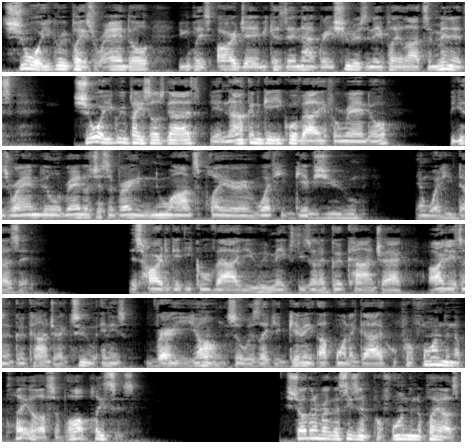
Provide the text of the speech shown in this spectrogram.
Sure, you can replace Randle, you can replace RJ because they're not great shooters and they play lots of minutes. Sure, you can replace those guys. You're not going to get equal value for Randle because Randle Randle's just a very nuanced player in what he gives you and what he doesn't. It's hard to get equal value. He makes he's on a good contract. RJ's on a good contract too, and he's very young. So it's like you're giving up on a guy who performed in the playoffs of all places. Struggled in regular season, performed in the playoffs.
